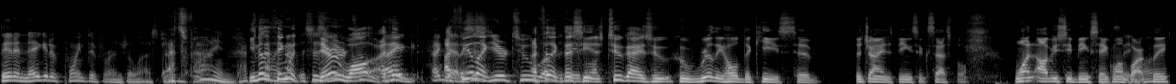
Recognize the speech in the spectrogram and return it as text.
They had a negative point differential last year. That's fine. That's You know the fine. thing with This Darren Waller. I think I- I I, feel like is year two I feel like this Daboll. season, there's two guys who who really hold the keys to the Giants being successful. One obviously being Saquon, Barkley,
